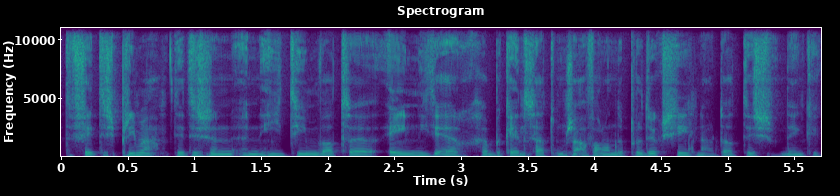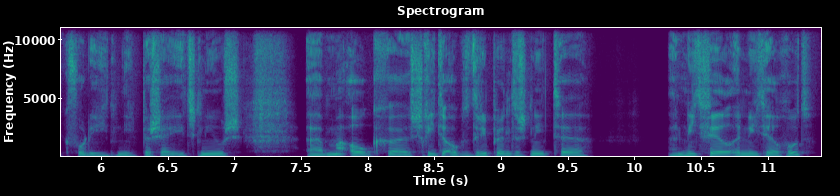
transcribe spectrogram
de fit is prima. Dit is een, een Heat-team wat eh, één niet erg bekend staat om zijn afvallende productie. Nou, dat is denk ik voor de Heat niet per se iets nieuws. Maar ook schieten ook de driepunters niet, niet veel en niet heel goed.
